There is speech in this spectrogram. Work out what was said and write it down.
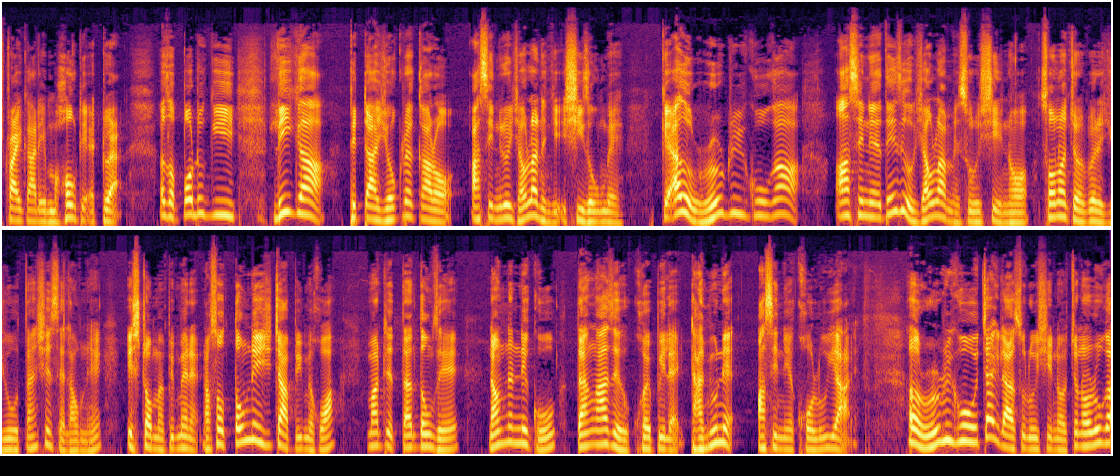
striker တွေမဟုတ်တဲ့အတွက်အဲ့ဆိုပေါ်တူဂီလိဂဗစ်တာယောဂရက်ကတော့အာဆင်နယ်တို့ရောက်လာနေကြီးအရှိဆုံးပဲ။ကဲအဲ့ဆိုရိုဒရီဂိုကအာဆင်နယ်အသင်းစီကိုရောက်လာမယ်ဆိုလို့ရှိရင်တော့ဆောင်းတော့ကျွန်တော်ပြောတဲ့ယူရိုတန်း80လောက်နဲ့ installment ပေးမယ်နဲ့နောက်ဆုံး3နှစ်ကြာပေးမယ်ကွာ။မတ်တစ်တန်း30နောက်နှစ်နှစ်ကိုတန်း90ကိုခွဲပေးလိုက်ဒါမျိုးနဲ့အာဆင်နယ်ခေါ်လို့ရတယ် အဲ့တော့ရိုရီဂိုကြိုက်လာဆိုလို့ရှိရင်တော့ကျွန်တော်တို့က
